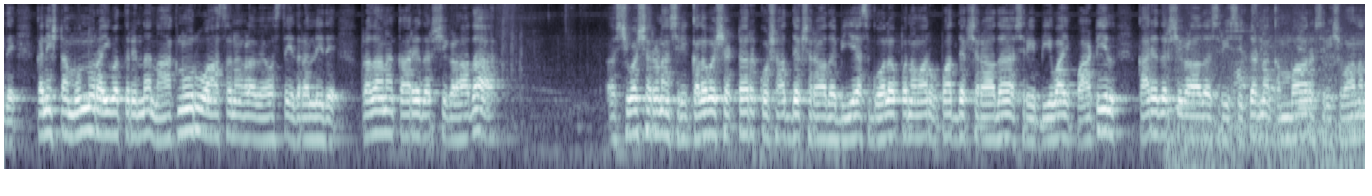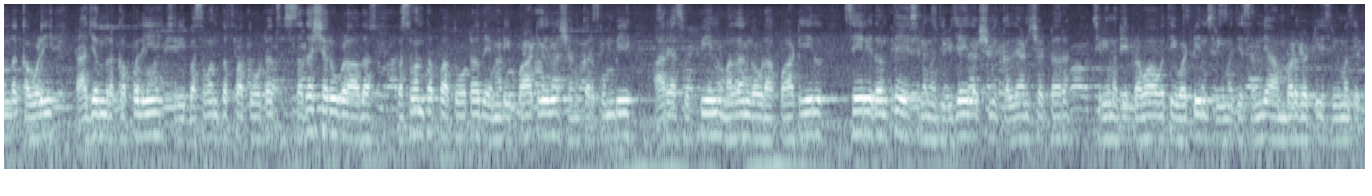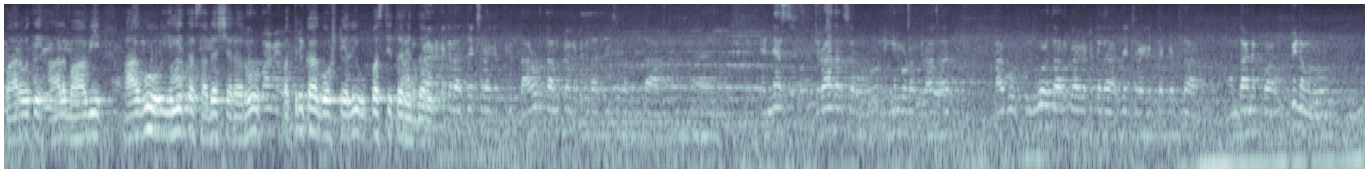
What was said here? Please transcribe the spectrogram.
ಕನಿಷ್ಠ ಮುನ್ನೂರ ಐವತ್ತರಿಂದ ನಾಲ್ಕುನೂರು ಆಸನಗಳ ವ್ಯವಸ್ಥೆ ಇದರಲ್ಲಿದೆ. ಪ್ರಧಾನ ಕಾರ್ಯದರ್ಶಿಗಳಾದ ಶಿವಶರಣ, ಶ್ರೀ ಕಲವ ಶೆಟ್ಟರ್, ಕೋಶಾಧ್ಯಕ್ಷರಾದ ಬಿ ಎಸ್ ಗೋಲಪ್ಪನವರ್, ಉಪಾಧ್ಯಕ್ಷರಾದ ಶ್ರೀ ಬಿ ವೈ ಪಾಟೀಲ್, ಕಾರ್ಯದರ್ಶಿಗಳಾದ ಶ್ರೀ ಸಿದ್ದಣ್ಣ ಕಂಬಾರ್, ಶ್ರೀ ಶಿವಾನಂದ ಕವಳಿ, ರಾಜೇಂದ್ರ ಕಪ್ಪಲಿ ಶ್ರೀ ಬಸವಂತಪ್ಪ ತೋಟದ ಸದಸ್ಯರುಗಳಾದ Basavantappa Thotad M D Patil, Shankar Kumbi R S Uppin Mallangouda Patil ಸೇರಿದಂತೆ ಶ್ರೀಮತಿ ವಿಜಯಲಕ್ಷ್ಮಿ ಕಲ್ಯಾಣ್ ಶೆಟ್ಟರ್, ಶ್ರೀಮತಿ ಪ್ರಭಾವತಿ ವಡ್ಡಿನ್ ಶ್ರೀಮತಿ ಸಂಧ್ಯಾ ಅಂಬಡ್ಗಟ್ಟಿ, ಶ್ರೀಮತಿ ಪಾರ್ವತಿ ಹಾಳಬಾವಿ ಹಾಗೂ ಇನ್ನಿತರ ಸದಸ್ಯರರು ಪತ್ರಿಕಾಗೋಷ್ಠಿಯಲ್ಲಿ ಉಪಸ್ಥಿತರಿದ್ದರು. ಘಟಕದ ಅಧ್ಯಕ್ಷರಾದಂಥ ಎನ್ ಎಸ್ ಬಿರಾದರ್ ಸರ್ ಅವರು ನಿಂಗನಗೌಡ ಬಿರಾದರ್ ಹಾಗೂ ಕುಂದಗೋಳ ತಾಲೂಕಾ ಘಟಕದ ಅಧ್ಯಕ್ಷರಾಗಿರ್ತಕ್ಕಂಥ ಅಂದಾನಪ್ಪ ಉಪ್ಪಿನವರು,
